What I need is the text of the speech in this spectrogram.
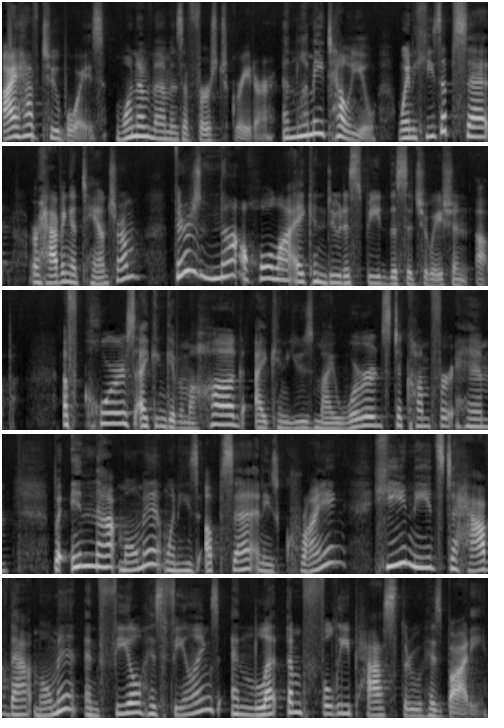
I have two boys. One of them is a first grader. And let me tell you, when he's upset or having a tantrum, there's not a whole lot I can do to speed the situation up. Of course, I can give him a hug. I can use my words to comfort him. But in that moment, when he's upset and he's crying, he needs to have that moment and feel his feelings and let them fully pass through his body.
